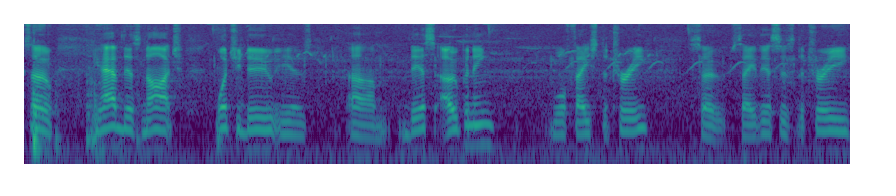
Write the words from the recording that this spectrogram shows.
So you have this notch. What you do is um, this opening will face the tree. So say this is the tree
